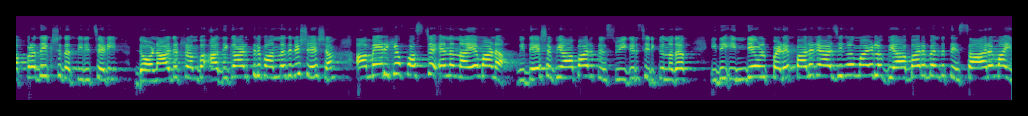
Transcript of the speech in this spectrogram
അപ്രതീക്ഷിത തിരിച്ചടി. ഡൊണാൾഡ് ട്രംപ് അധികാരത്തിൽ വന്നതിനു ശേഷം അമേരിക്ക ഫസ്റ്റ് എന്ന നയമാണ് വിദേശ വ്യാപാരത്തിൽ സ്വീകരിച്ചിരിക്കുന്നത്. ഇത് ഇന്ത്യ ഉൾപ്പെടെ പല രാജ്യങ്ങളുമായുള്ള ബന്ധത്തെ സാരമായി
